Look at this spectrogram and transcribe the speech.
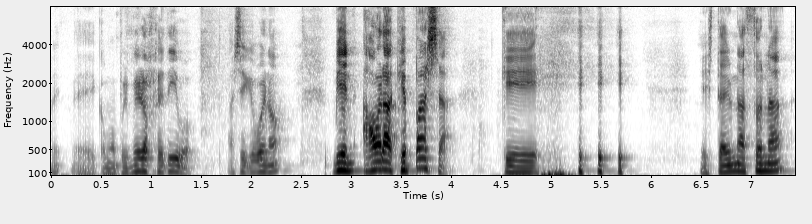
Eh, como primer objetivo. Así que bueno. Bien, ahora, ¿qué pasa? Que está en una zona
